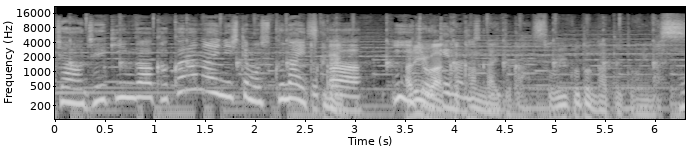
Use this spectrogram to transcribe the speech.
じゃあ税金がかからないにしても少ないとかい。いあるい条はかかんないとかそういうことになってると思います。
